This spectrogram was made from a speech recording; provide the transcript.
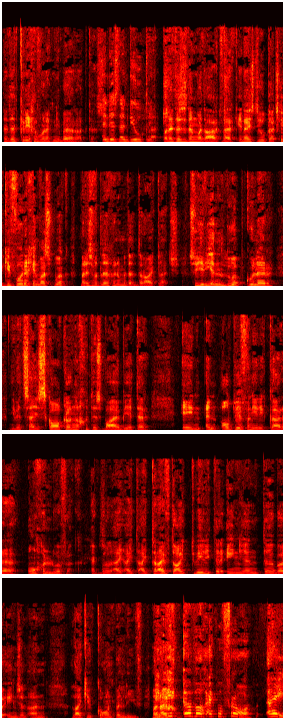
Nou dit kry gewoonlik nie by 'n radkas. En dis nou dual clutch. Want dit is 'n ding wat hard werk en hy's dual clutch. Kyk, die vorige een was ook, maar dis wat hulle genoem het 'n draai clutch. So hierdie een loop koeler, jy weet sy skakelinge goed is baie beter en in al twee van hierdie karre ongelooflik. Ek bedoel hy hy hy dryf daai 2 liter engine, turbo engine aan like you can't believe. Maar nou ek, ek, uh, wag, ek wil vra. Hey,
